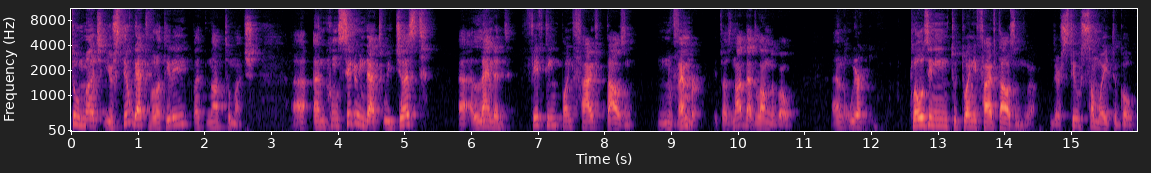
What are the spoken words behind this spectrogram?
too much, you still get volatility, but not too much. Uh, and considering that we just uh, landed 15.5 thousand in November, it was not that long ago, and we're closing in into 25,000. Well, there's still some way to go,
